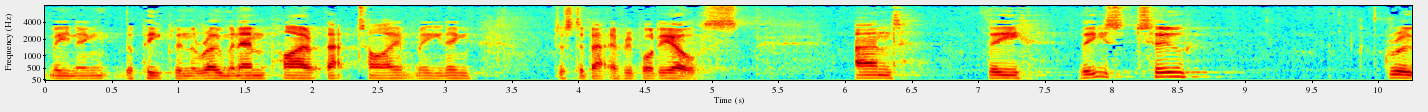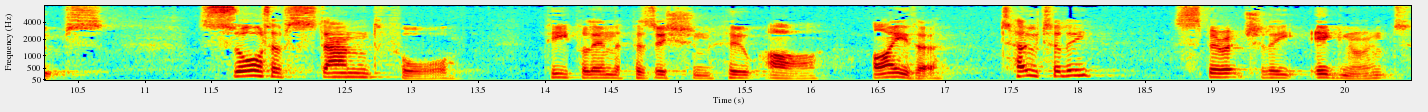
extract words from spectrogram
meaning the people in the Roman Empire at that time, meaning just about everybody else. And the, these two groups sort of stand for people in the position who are either totally spiritually ignorant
